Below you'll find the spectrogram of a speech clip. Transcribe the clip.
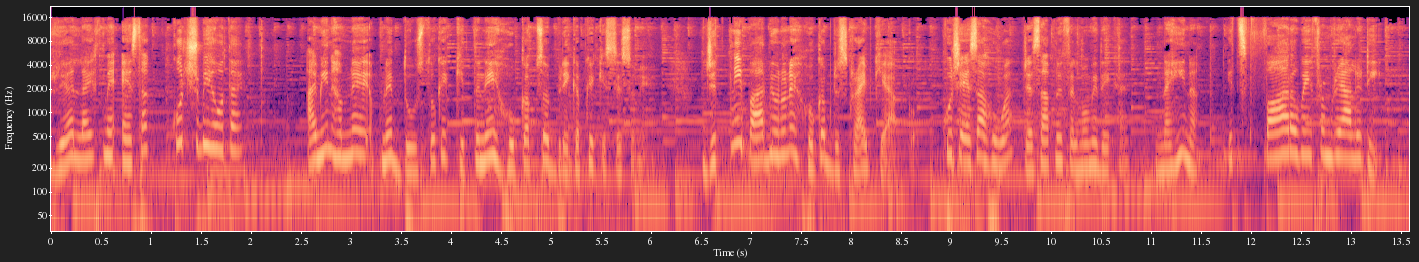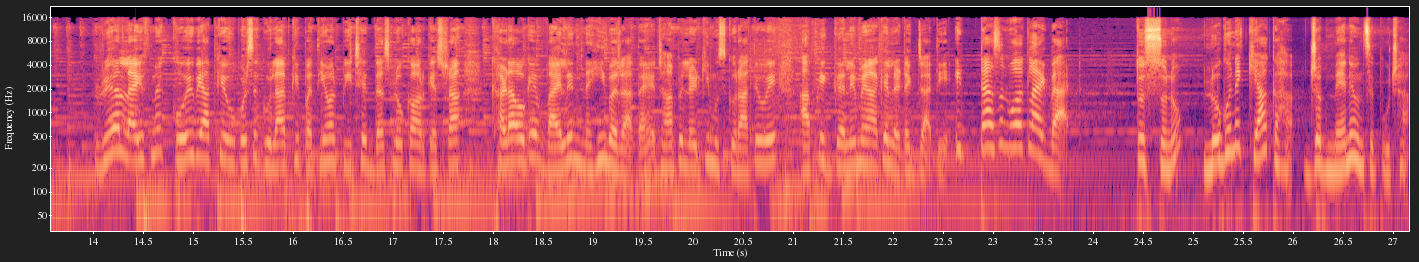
रियल लाइफ में ऐसा कुछ भी होता है। आई I मीन mean, हमने अपने दोस्तों के कितने हुकअप्स और ब्रेकअप के किस्से सुने जितनी बार भी उन्होंने हुकअप डिस्क्राइब किया आपको। कुछ ऐसा हुआ जैसा आपने फ़िल्मों में देखा है? नहीं ना। It's far away from reality real life में कोई भी आपके ऊपर से गुलाब की पत्तियाँ और पीछे दस लोग का ऑर्केस्ट्रा खड़ा होकर वायलिन नहीं बजाता है जहाँ पे लड़की मुस्कुराते हुए आपके गले में आके लटक जाती है। It doesn't work like that तो सुनो, लोगों ने क्या कहा जब मैंने उनसे पूछा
